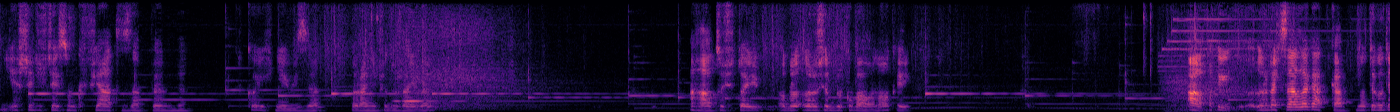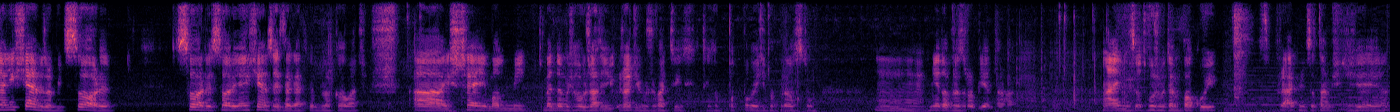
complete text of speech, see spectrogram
Jeszcze tutaj są kwiaty zapewne. Tylko ich nie widzę. Dobra, nie przedłużajmy. Aha, coś tutaj od, się odblokowało, no okej. A, okej, okay. będzie za zagadka. No tego to ja nie chciałem zrobić, sorry. Sorry, sorry, ja nie chciałem sobie zagadkę blokować. Aj, shame on me. Będę musiał rzadziej, rzadziej używać tych, tych podpowiedzi po prostu. Hmm, niedobrze zrobiłem trochę. A nic, otwórzmy ten pokój. Sprawdźmy, co tam się dzieje.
